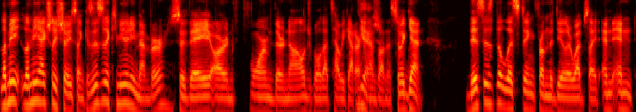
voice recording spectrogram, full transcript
let me let me actually show you something because this is a community member so they are informed they're knowledgeable that's how we got our yes. hands on this so again this is the listing from the dealer website and and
